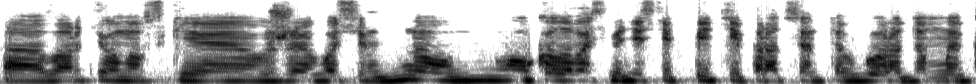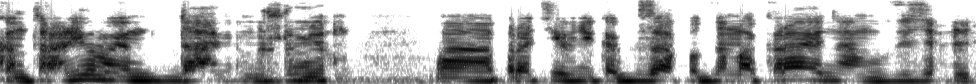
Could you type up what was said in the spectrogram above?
Э, в Артемовске уже 8, ну, около 85% города мы контролируем, давим, жмем э, противника к западным окраинам, взяли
